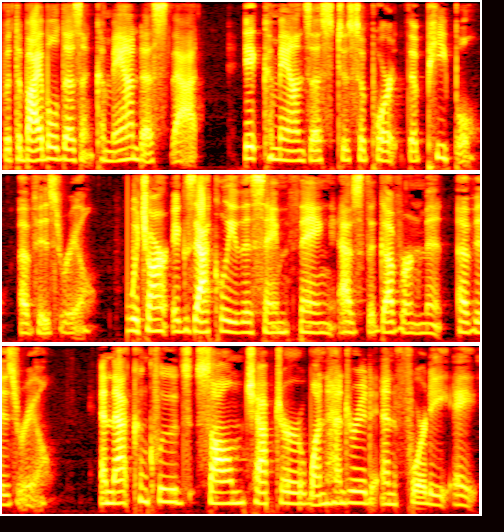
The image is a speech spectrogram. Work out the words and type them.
but the Bible doesn't command us that. It commands us to support the people of Israel, which aren't exactly the same thing as the government of Israel. And that concludes Psalm chapter 148.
